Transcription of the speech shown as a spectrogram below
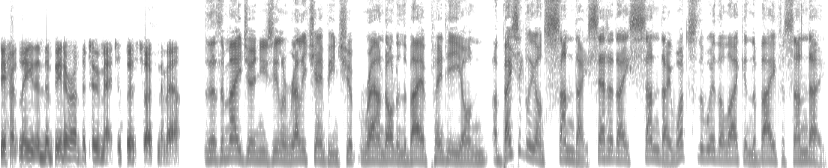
definitely the better of the two matches we've spoken about there's a major New Zealand Rally Championship round on in the Bay of Plenty on uh, basically on Sunday, Saturday, Sunday. What's the weather like in the Bay for Sunday?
